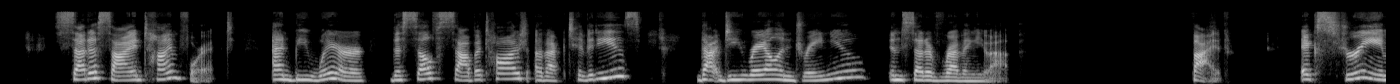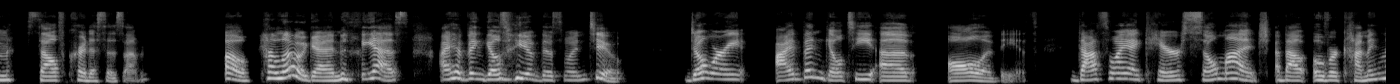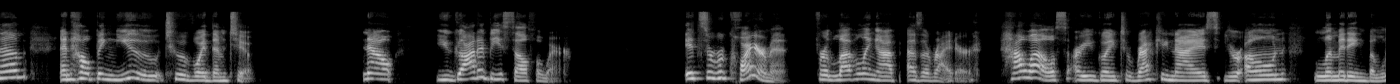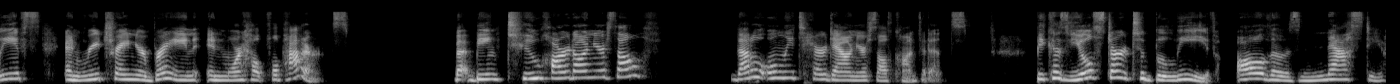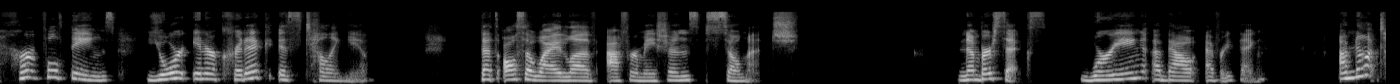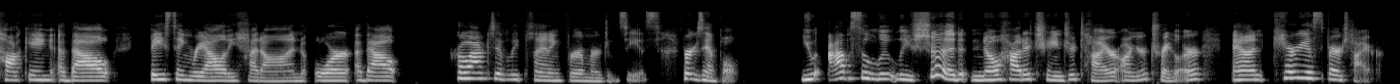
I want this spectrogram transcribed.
set aside time for it and beware the self sabotage of activities that derail and drain you instead of revving you up. Five, extreme self criticism. Oh, hello again. Yes, I have been guilty of this one too. Don't worry, I've been guilty of all of these. That's why I care so much about overcoming them and helping you to avoid them too. Now, you got to be self aware. It's a requirement for leveling up as a rider. How else are you going to recognize your own limiting beliefs and retrain your brain in more helpful patterns? But being too hard on yourself, that'll only tear down your self confidence because you'll start to believe all those nasty, hurtful things your inner critic is telling you. That's also why I love affirmations so much. Number six, worrying about everything. I'm not talking about facing reality head on or about proactively planning for emergencies. For example, you absolutely should know how to change your tire on your trailer and carry a spare tire.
